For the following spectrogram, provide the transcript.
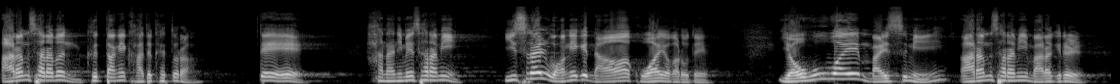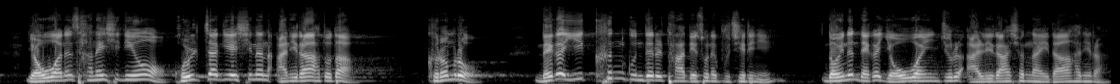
아람 사람은 그 땅에 가득했더라. 때에 하나님의 사람이 이스라엘 왕에게 나와 고하여 가로되 여호와의 말씀이 아람 사람이 말하기를 여호와는 산의 신이요 골짜기의 신은 아니라 하도다. 그러므로 내가 이 큰 군대를 다 내 손에 붙이리니 너희는 내가 여호와인 줄 알리라 하셨나이다 하니라.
